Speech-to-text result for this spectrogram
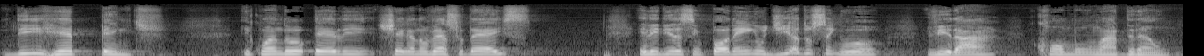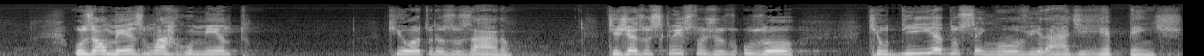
de repente. E quando ele chega no verso 10, ele diz assim: Porém, o dia do Senhor virá como um ladrão. Usa o mesmo argumento que outros usaram, que Jesus Cristo usou, que o dia do Senhor virá de repente,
